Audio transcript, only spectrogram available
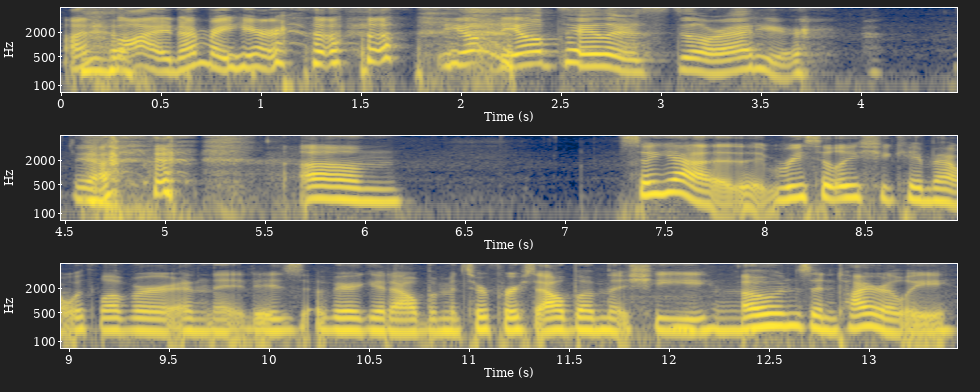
I'm fine. I'm right here. old, the old Taylor is still right here. yeah. um. So yeah, recently she came out with Lover, and it is a very good album. It's her first album that she Mm-hmm. owns entirely.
